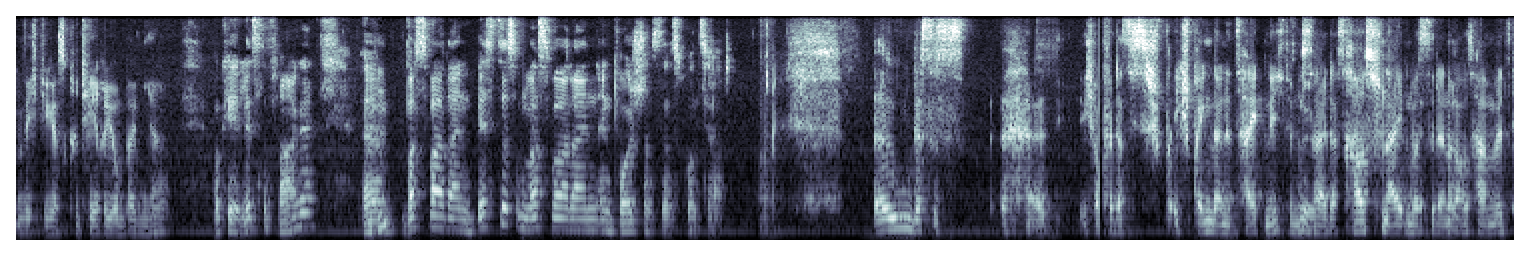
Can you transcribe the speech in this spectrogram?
ein wichtiges Kriterium bei mir. Okay, letzte Frage. Mhm. Ähm, was war dein bestes und was war dein enttäuschendstes Konzert? Oh, das ist. Ich hoffe, dass ich, ich spreng deine Zeit nicht. Dann musst du halt das rausschneiden, was du dann raushaben willst.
